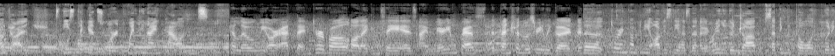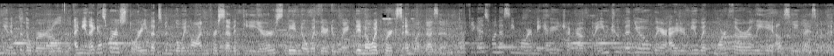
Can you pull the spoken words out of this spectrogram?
no judge. These tickets were 29 pounds. Hello, we are at the interval. All I can say is I'm very impressed. The tension was really good. The touring company obviously has done a really good job of setting the tone, putting you into the world. I mean, I guess for a story that's been going on for 70 years, they know what they're doing. They know what works and what doesn't. If you guys want to see more, make sure you check out my YouTube video where I review it more thoroughly. I'll see you guys in a bit.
